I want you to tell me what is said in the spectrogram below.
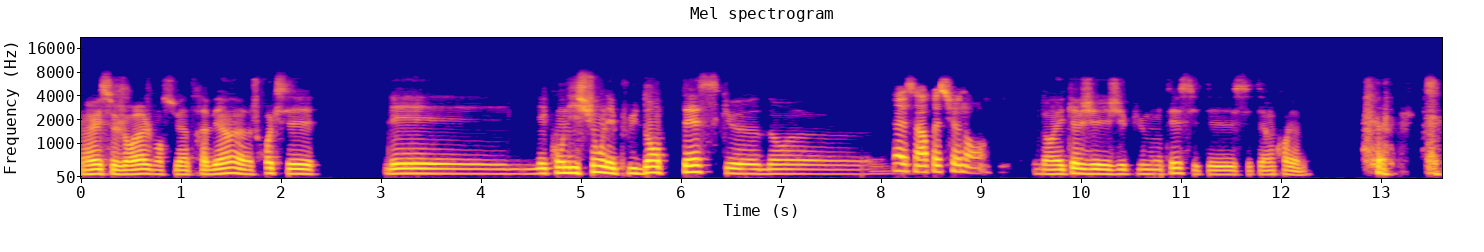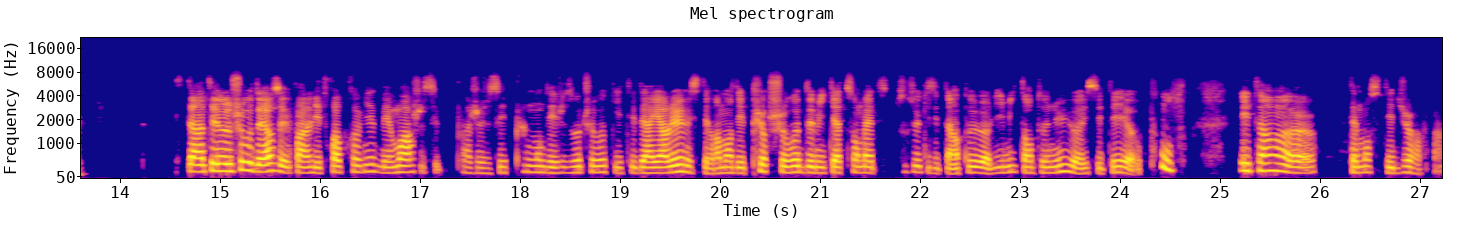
Ouais, ce jour-là, je m'en souviens très bien. Euh, Je crois que c'est les, les conditions les plus dantesques dans, Ouais, c'est impressionnant. dans lesquelles j'ai j'ai pu monter, c'était c'était incroyable. C'était un Tendo Show, d'ailleurs, c'est- enfin, les trois premiers de mémoire, je sais pas, je sais plus le nom des autres chevaux qui étaient derrière lui, mais c'était vraiment des purs chevaux de 2400 mètres. Tous ceux qui étaient un peu euh, limite en tenue, euh, ils s'étaient euh, pouf, éteints euh, tellement c'était dur. Enfin,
